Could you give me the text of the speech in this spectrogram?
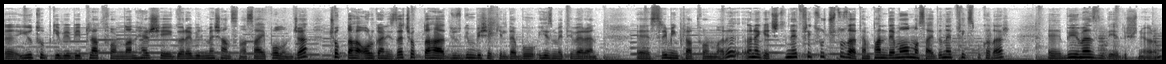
E, YouTube gibi bir platformdan her şeyi görebilme şansına sahip olunca çok daha organize, çok daha düzgün bir şekilde bu hizmeti veren e, streaming platformları öne geçti. Netflix uçtu zaten. Pandemi olmasaydı Netflix bu kadar e, büyümezdi diye düşünüyorum.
